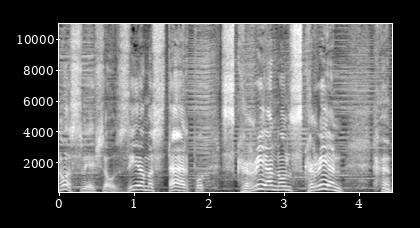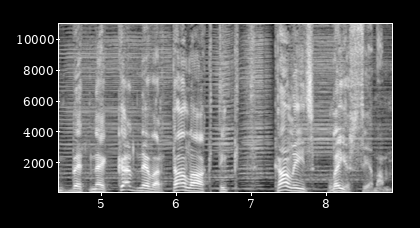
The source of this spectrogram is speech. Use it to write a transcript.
nosviež savu ziemas stērpu, skrien un skrien, bet nekad nevar tālāk tikt kā līdz lejas ciemam.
